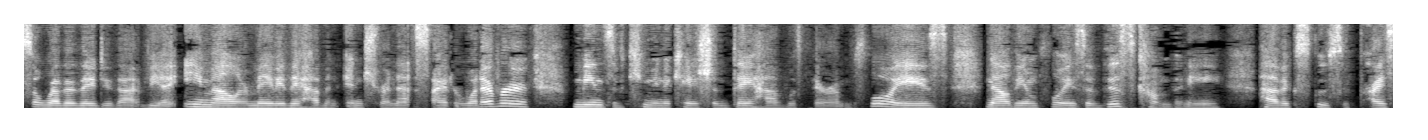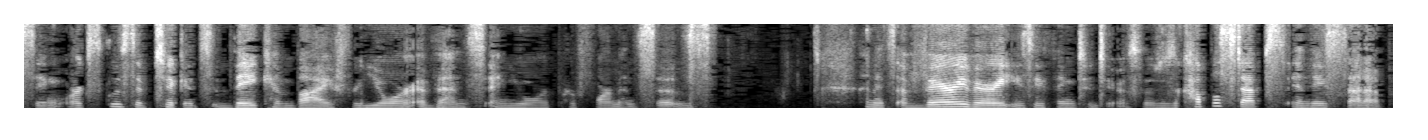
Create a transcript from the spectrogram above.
So whether they do that via email or maybe they have an intranet site or whatever means of communication they have with their employees, now the employees of this company have exclusive pricing or exclusive tickets they can buy for your events and your performances. And it's a very, very easy thing to do. So there's a couple steps in the setup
